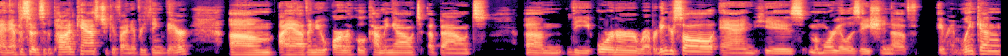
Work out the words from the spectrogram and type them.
and episodes of the podcast. You can find everything there. Um, I have a new article coming out about um, the order Robert Ingersoll and his memorialization of Abraham Lincoln.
